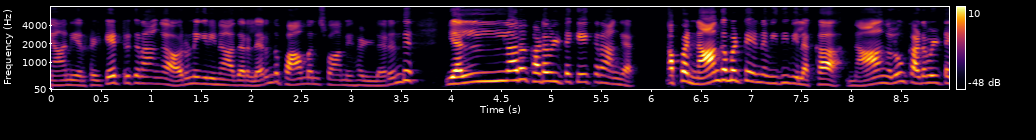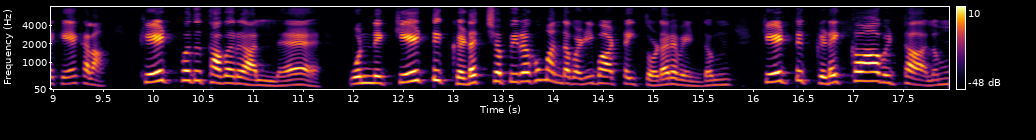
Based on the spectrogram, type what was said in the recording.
ஞானியர்கள் கேட்டிருக்கிறாங்க. அருணகிரிநாதர்லேருந்து பாம்பன் சுவாமிகள்லேருந்து எல்லாரும் கடவுள்கிட்ட கேட்குறாங்க. அப்போ நாங்கள் மட்டும் என்ன விதி விலக்கா? நாங்களும் கடவுள்கிட்ட கேட்கலாம். கேட்பது தவறு அல்ல. ஒன்று கேட்டு கிடைச்ச பிறகும் அந்த வழிபாட்டை தொடர வேண்டும். கேட்டு கிடைக்காவிட்டாலும்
